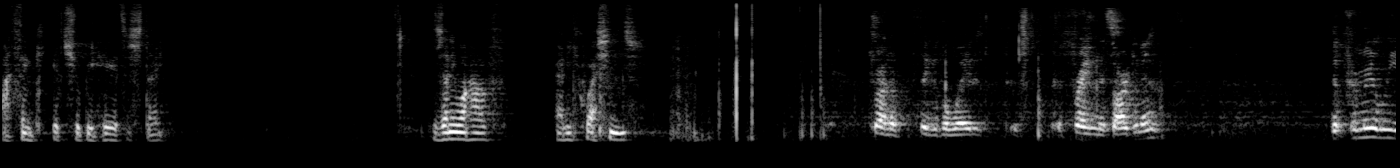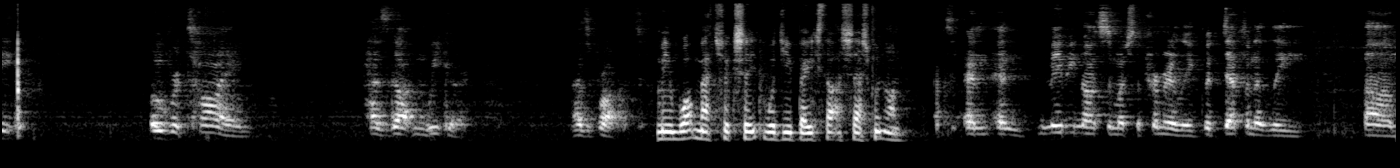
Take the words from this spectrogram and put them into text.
I think it should be here to stay. Does anyone have any questions? trying to think of a way to, to frame this argument. The Premier League over time has gotten weaker as a product. I mean, what metrics would you base that assessment on? And and maybe not so much the Premier League, but definitely um,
